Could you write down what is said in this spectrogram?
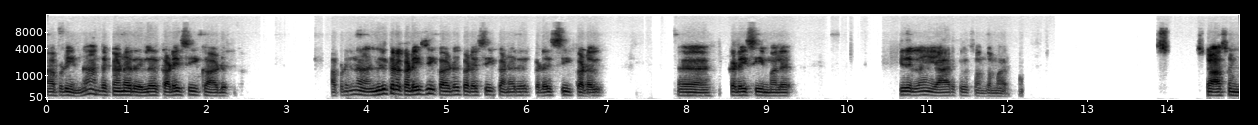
அப்படின்னா அந்த கிணறு இல்ல கடைசி காடு. அப்படின்னா இருக்கிற கடைசி காடு கடைசி கிணறு கடைசி கடல் அஹ், கடைசி மலை. இதெல்லாம் யாருக்கு சொந்தமா இருக்கும்? சுவாசம்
